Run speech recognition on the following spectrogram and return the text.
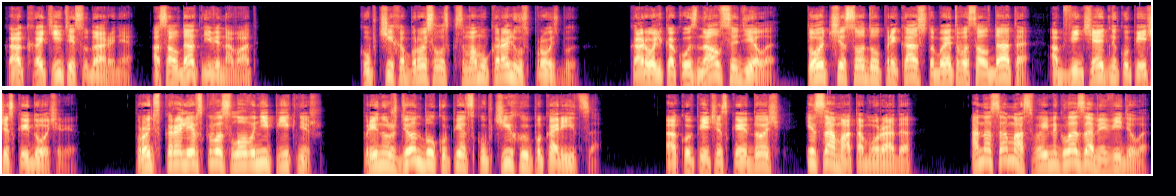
«Как хотите, сударыня, а солдат не виноват». Купчиха бросилась к самому королю с просьбой. Король, как узнал все дело, тотчас отдал приказ, чтобы этого солдата обвенчать на купеческой дочери. Против королевского слова не пикнешь. Принужден был купец купчиху и покориться. А купеческая дочь и сама тому рада. Она сама своими глазами видела,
